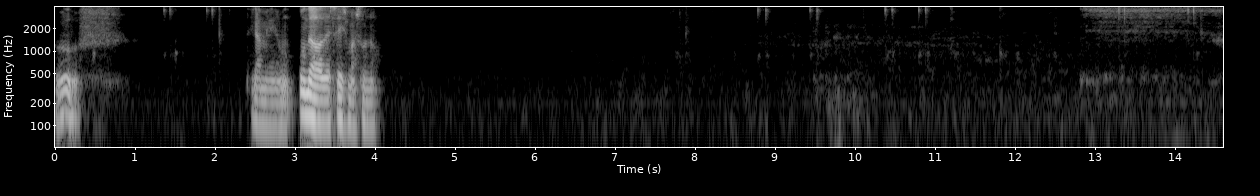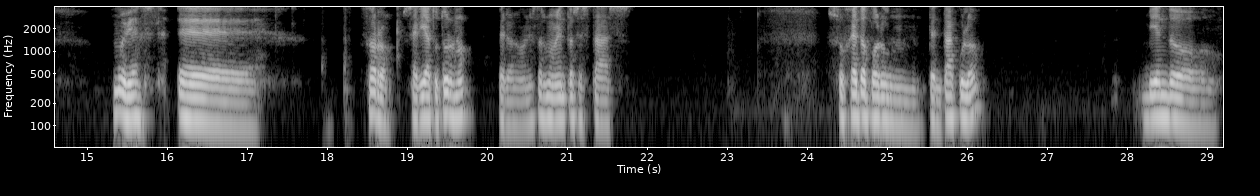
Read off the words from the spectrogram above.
Uf. Dígame un, dado de 6 más 1. Muy bien. Eh, Zorro, sería tu turno, pero en estos momentos estás sujeto por un tentáculo, viendo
